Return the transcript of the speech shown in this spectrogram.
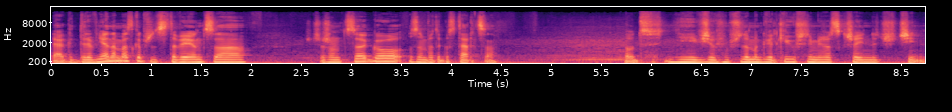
Tak, drewniana maska przedstawiająca szczerzącego, zębatego starca. Od niej wziął się przydomek wielkiego szermierza z krainy trzcin.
